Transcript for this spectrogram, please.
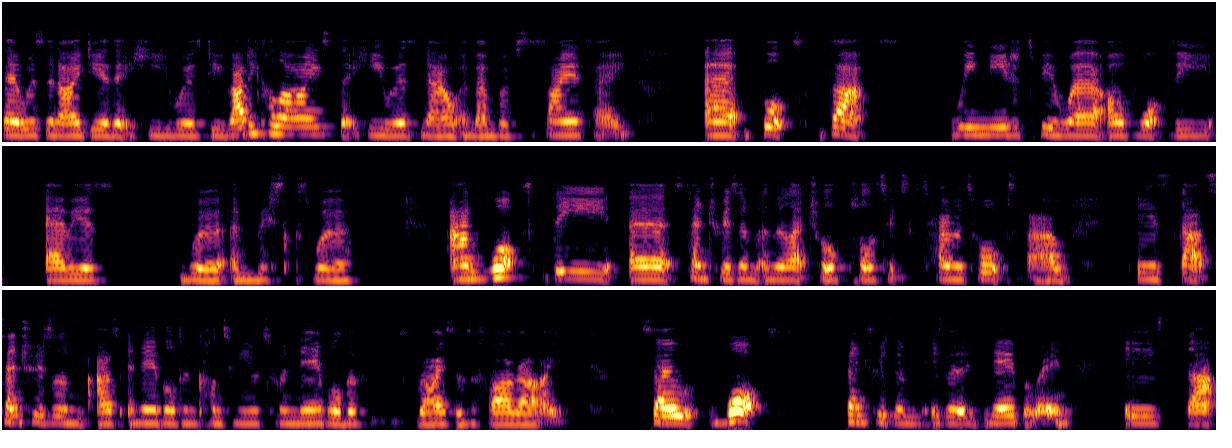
there was an idea that he was de radicalized, that he was now a member of society, uh, but that we needed to be aware of what the areas were and risks were. And what the uh, centrism and the electoral politics of terror talks about is that centrism has enabled and continue to enable the rise of the far right. So what centrism is enabling is that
